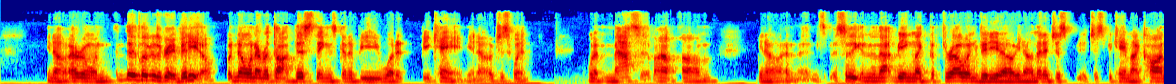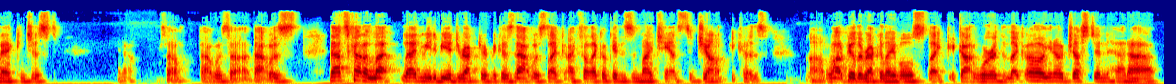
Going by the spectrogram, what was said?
you know everyone it was a great video but no one ever thought this thing's going to be what it became you know it just went went massive. Uh, um, you know, and, and so and that being like the throw-in video, you know, and then it just it just became iconic and just, you know, so that was uh, that was that's kind of le- led me to be a director because that was like I felt like okay, this is my chance to jump because uh, a lot of people, the record labels, like it got word that like oh, you know, Justin had a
